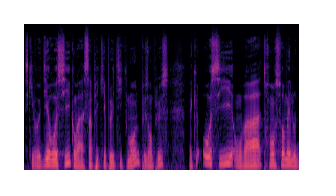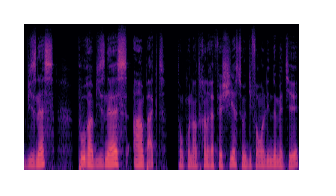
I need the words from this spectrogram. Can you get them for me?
Ce qui veut dire aussi qu'on va s'impliquer politiquement de plus en plus, mais que aussi on va transformer notre business pour un business à impact donc on est en train de réfléchir sur nos différentes lignes de métier,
